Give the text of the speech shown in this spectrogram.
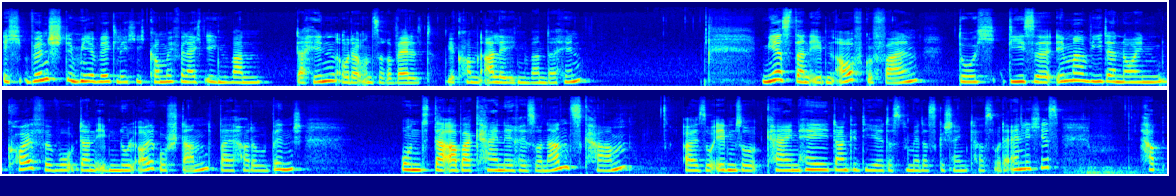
ich wünschte mir wirklich, ich komme vielleicht irgendwann dahin oder unsere Welt, wir kommen alle irgendwann dahin. Mir ist dann eben aufgefallen, durch diese immer wieder neuen Käufe, wo dann eben 0 Euro stand bei Hard Binge und da aber keine Resonanz kam, also ebenso kein Hey, danke dir, dass du mir das geschenkt hast oder ähnliches, habe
